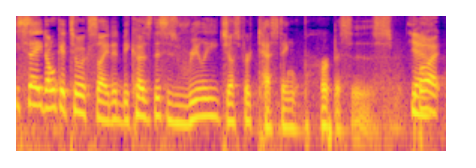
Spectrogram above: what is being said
say don't get too excited because this is really just for testing purposes. Yeah. But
